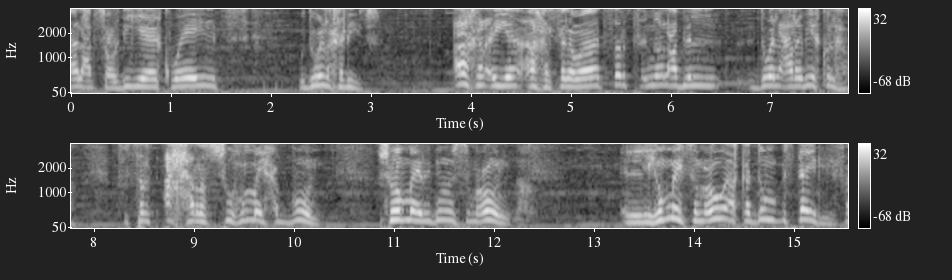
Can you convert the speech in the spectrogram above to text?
ألعب سعودية كويت ودول الخليج. آخر أيام آخر سنوات صرت إنه ألعب للدول العربية كلها. فصرت أحرص شو هم يحبون شو هم يريدون يسمعون. اللي هم يسمعوه أقدمه بستايلي ف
